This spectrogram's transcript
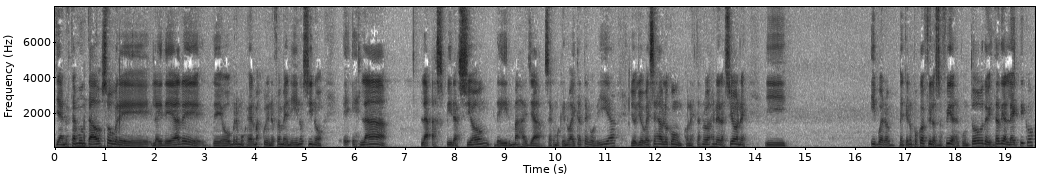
ya no está montado sobre la idea de, hombre, mujer, masculino, femenino, sino e, es la, la aspiración de ir más allá. O sea, como que no hay categoría. Yo, yo a veces hablo con, estas nuevas generaciones y, y bueno, metiendo un poco de filosofía desde el punto de vista dialéctico,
